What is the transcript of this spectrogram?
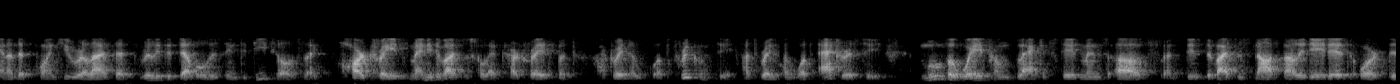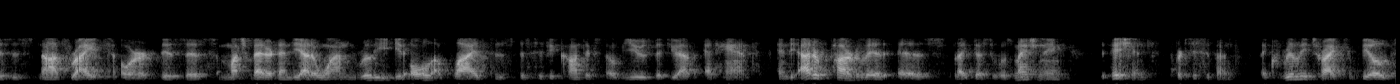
and at that point you realize that really the devil is in the details, like heart rate. Many devices collect heart rate, but heart rate at what frequency, heart rate at what accuracy move away from blanket statements of uh, this device is not validated or this is not right or this is much better than the other one. Really, it all applies to the specific context of use that you have at hand. And the other part of it is, like Dusty was mentioning, the patient, participant, like really try to build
